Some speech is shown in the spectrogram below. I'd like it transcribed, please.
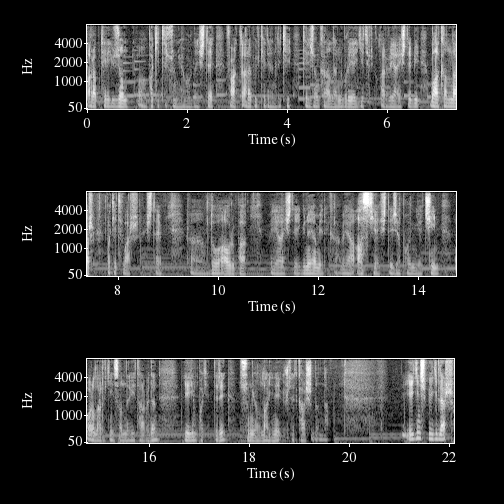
Arap televizyon paketi sunuyor burada. İşte farklı Arap ülkelerindeki televizyon kanallarını buraya getiriyorlar veya işte bir Balkanlar paketi var. İşte Doğu Avrupa veya işte Güney Amerika veya Asya işte Japonya, Çin oralardaki insanlara hitap eden yayın paketleri sunuyorlar yine ücret karşılığında. İlginç bilgiler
